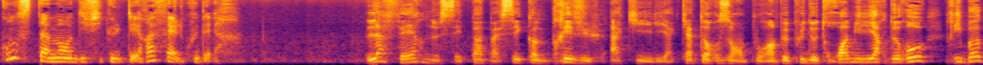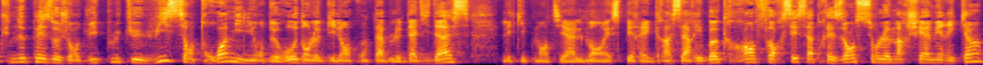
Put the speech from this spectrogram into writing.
constamment en difficulté. Raphaël Couder. L'affaire ne s'est pas passée comme prévu. Acquis il y a 14 ans pour un peu plus de 3 milliards d'euros, Reebok ne pèse aujourd'hui plus que 803 millions d'euros dans le bilan comptable d'Adidas. L'équipementier allemand espérait, grâce à Reebok, renforcer sa présence sur le marché américain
